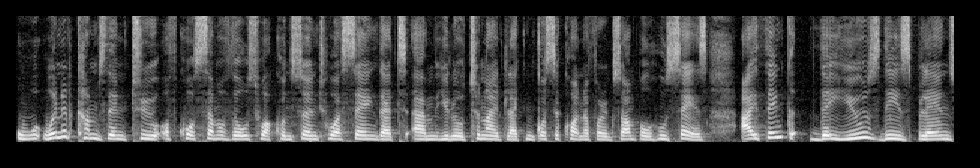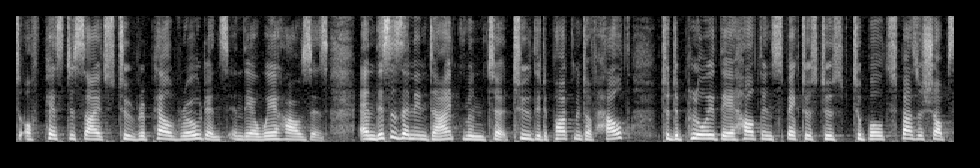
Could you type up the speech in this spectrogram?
when it comes then to, of course, some of those who are concerned, who are saying that, um, you know, tonight, like Nkosekona, for example, who says, I think they use these blends of pesticides to repel rodents in their warehouses. And this is an indictment uh, to the Department of Health to deploy their health inspectors to, to both spaza shops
